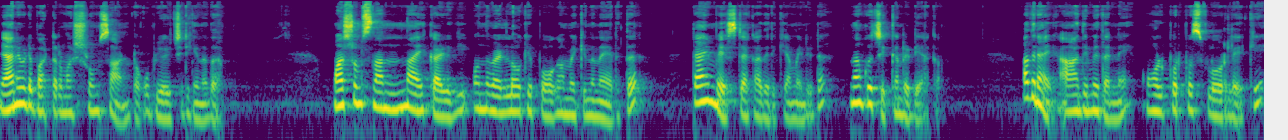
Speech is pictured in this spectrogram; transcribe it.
ഞാനിവിടെ ബട്ടർ മഷ്റൂംസാണ് കേട്ടോ ഉപയോഗിച്ചിരിക്കുന്നത്. മഷ്റൂംസ് നന്നായി കഴുകി ഒന്ന് വെള്ളമൊക്കെ പോകാൻ വയ്ക്കുന്ന നേരത്ത് ടൈം വേസ്റ്റ് ആക്കാതിരിക്കാൻ വേണ്ടിയിട്ട് നമുക്ക് ചിക്കൻ റെഡിയാക്കാം അതിനായി ആദ്യമേ തന്നെ ഓൾ പർപ്പസ് ഫ്ലോറിലേക്ക്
